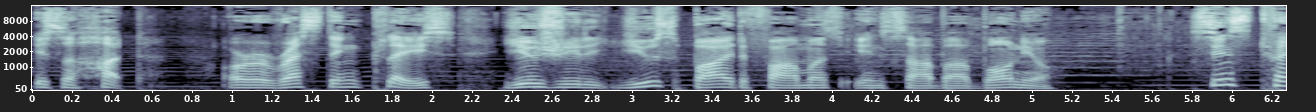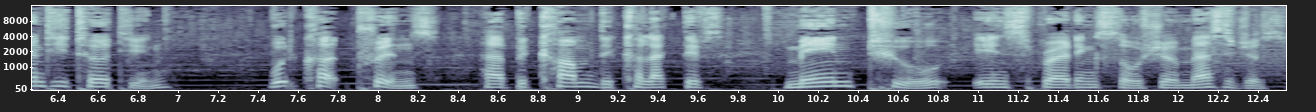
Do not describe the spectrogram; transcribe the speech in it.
is a hut or a resting place usually used by the farmers in Sabah, Borneo. Since 2013, woodcut prints have become the collective's main tool in spreading social messages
